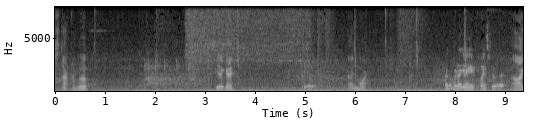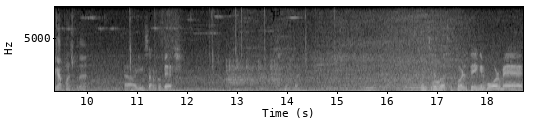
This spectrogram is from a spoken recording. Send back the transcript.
The stock room. Whoop. See that guy? Yeah. Not anymore. How come we're not getting any points for that? Oh, I got points for that. Oh, you son of a bitch. Point to the most important thing in war, man.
